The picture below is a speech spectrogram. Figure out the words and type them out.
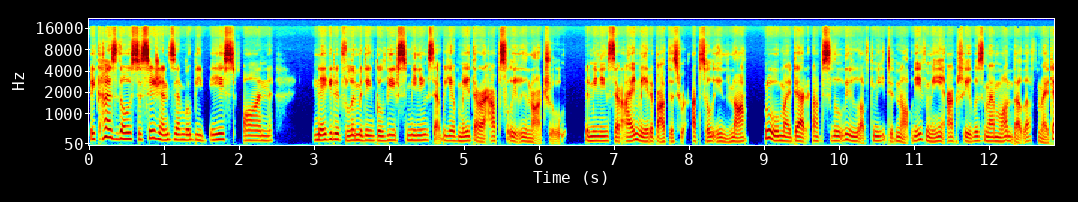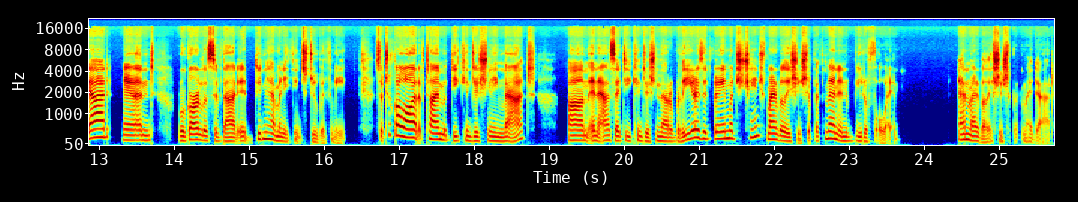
because those decisions then will be based on negative limiting beliefs, meanings that we have made that are absolutely not true. The meanings that I made about this were absolutely not true. My dad absolutely loved me, did not leave me. Actually, it was my mom that left my dad. And regardless of that, it didn't have anything to do with me. So it took a lot of time of deconditioning that. Um, and as I deconditioned that over the years, it very much changed my relationship with men in a beautiful way and my relationship with my dad.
